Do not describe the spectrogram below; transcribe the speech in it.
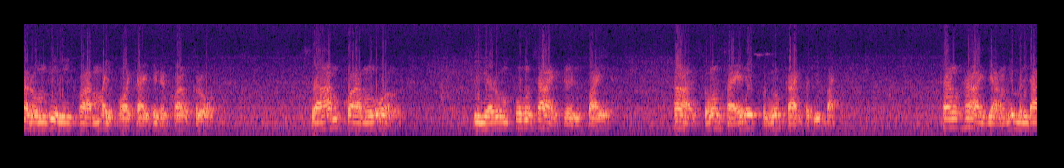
อารมณ์ที่มีความไม่พอใจเกี่ยวกับความโกรธสามความง่วงสี่อารมณ์พุ่งสร้างเกินไปห้าสงสัยในผลของการปฏิบัติ ทั้งห้าอย่างนี้บรรดา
